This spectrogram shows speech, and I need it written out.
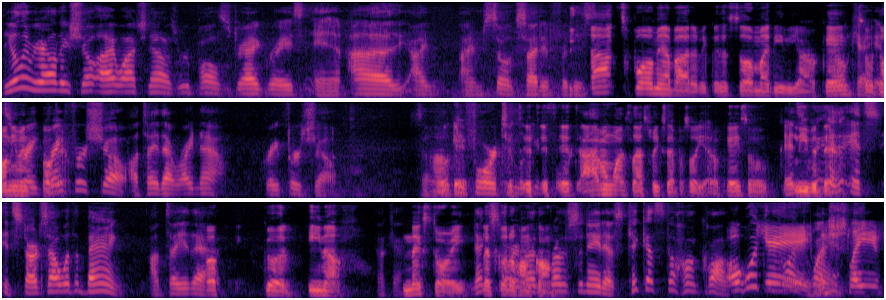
The only reality show I watch now is RuPaul's Drag Race, and I I I'm so excited for this. Do not spoil me about it because it's still on my DVR. Okay, Okay, so it's don't a even great, great there. first show. I'll tell you that right now. Great first show. So Okay. looking forward to. It's, looking it's, it's, forward it's, to I haven't watched last week's episode yet. Okay, so It's, leave it there. It's it starts out with a bang. I'll tell you that. Okay, good enough. Okay. Next story. Next Let's go to Hong Brother, Kong. Brother Sinatus, take us to Hong Kong. Oh, what's your Okay. Legislative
